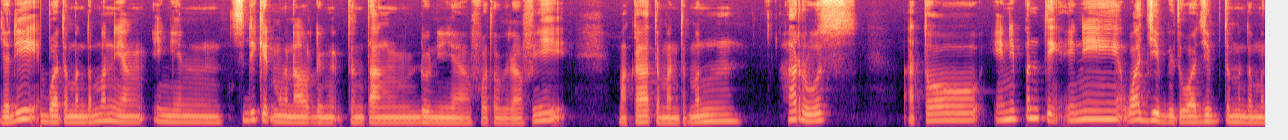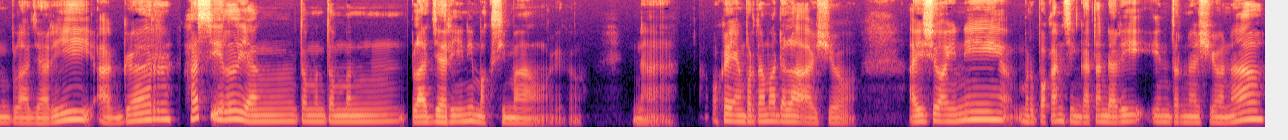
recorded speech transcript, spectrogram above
Jadi buat teman-teman yang ingin sedikit mengenal tentang dunia fotografi, maka teman-teman harus atau ini penting, ini wajib gitu, wajib teman-teman pelajari agar hasil yang teman-teman pelajari ini maksimal gitu. Nah, oke okay, yang pertama adalah ISO. ISO ini merupakan singkatan dari International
